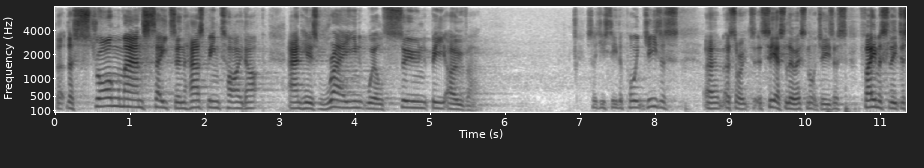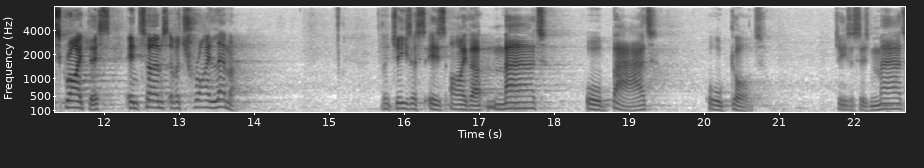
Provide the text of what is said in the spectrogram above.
that the strong man Satan has been tied up and his reign will soon be over. So, do you see the point? Jesus, um, uh, sorry, C.S. Lewis, not Jesus, famously described this in terms of a trilemma that Jesus is either mad or bad or God. Jesus is mad,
